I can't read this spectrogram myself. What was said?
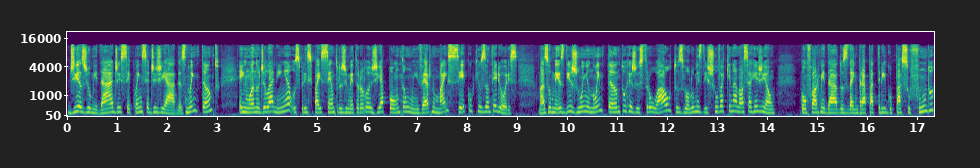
dias de umidade e sequência de geadas. No entanto, em um ano de laninha, os principais centros de meteorologia apontam um inverno mais seco que os anteriores. Mas o mês de junho, no entanto, registrou altos volumes de chuva aqui na nossa região. Conforme dados da Embrapa Trigo Passo Fundo,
